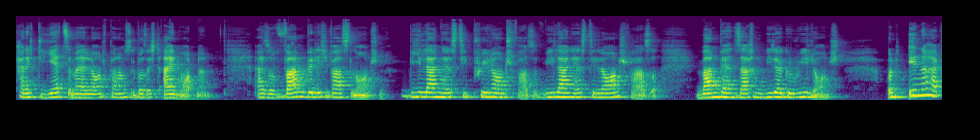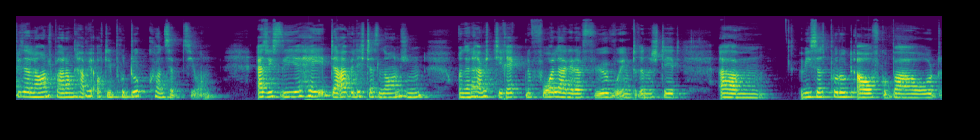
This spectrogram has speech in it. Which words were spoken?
kann ich die jetzt in meine Launchplanungsübersicht einordnen. Also wann will ich was launchen? Wie lange ist die Pre-Launch-Phase? Wie lange ist die Launch-Phase? Wann werden Sachen wieder gelauncht? Und innerhalb dieser Launchplanung habe ich auch die Produktkonzeption. Also ich sehe, hey, da will ich das launchen und dann habe ich direkt eine Vorlage dafür, wo eben drin steht, ähm, wie ist das Produkt aufgebaut,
